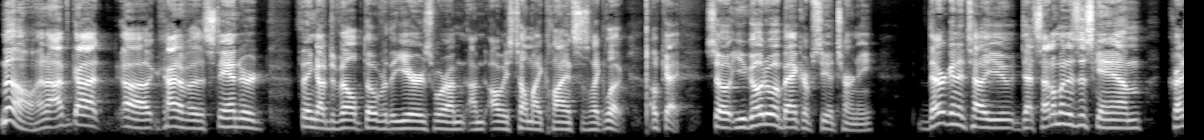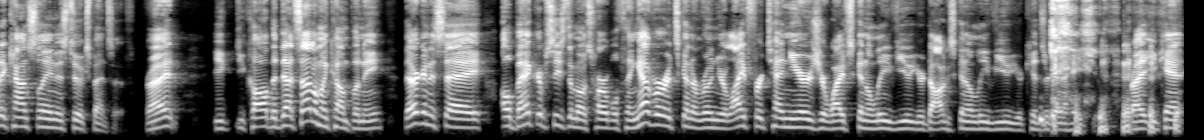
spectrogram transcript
No, and I've got uh, kind of a standard thing I've developed over the years where I'm I'm always tell my clients is like, look, okay, so you go to a bankruptcy attorney, they're going to tell you debt settlement is a scam, credit counseling is too expensive, right? You, you call the debt settlement company, they're going to say, oh, bankruptcy is the most horrible thing ever. It's going to ruin your life for 10 years. Your wife's going to leave you. Your dog's going to leave you. Your kids are going to hate you, right? You can't,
